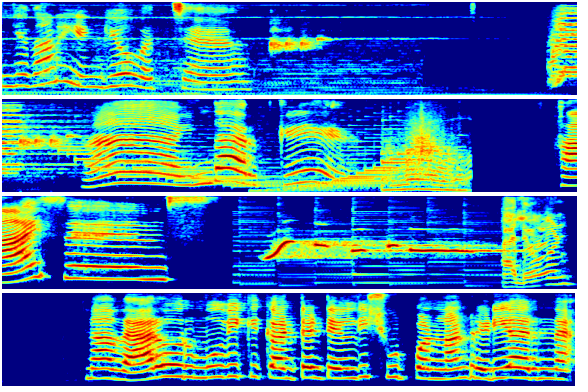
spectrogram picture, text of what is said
இங்க தானே எங்கேயோ வச்சேன். ஆ இந்தா இருக்கு. ஹாய் சிம்ஸ் ஹலோ நான் வேற ஒரு மூவிக்கு கண்டென்ட் எழுதி ஷூட் பண்ணலான்னு ரெடியா இருந்தேன்.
